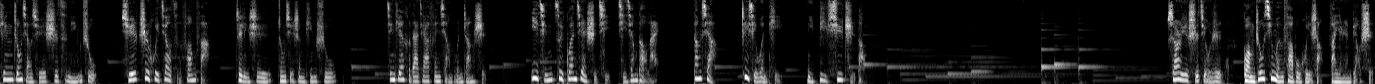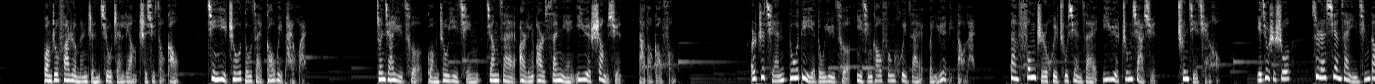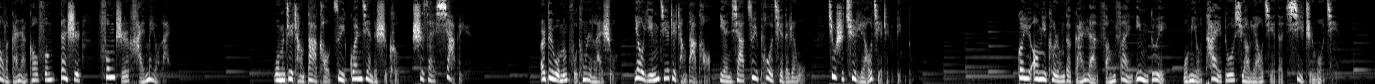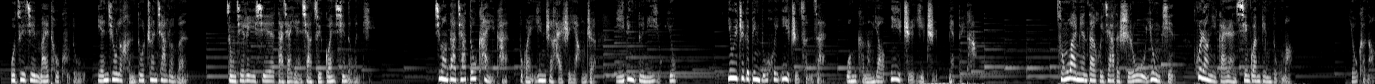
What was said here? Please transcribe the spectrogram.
听中小学诗词名著，学智慧教子方法。这里是中学生听书。今天和大家分享的文章是：疫情最关键时期即将到来，当下这些问题你必须知道。十二月十九日，广州新闻发布会上，发言人表示。广州发热门诊就诊量持续走高，近一周都在高位徘徊。专家预测，广州疫情将在二零二三年一月上旬达到高峰，而之前多地也都预测疫情高峰会在本月底到来，但峰值会出现在一月中下旬，春节前后。也就是说，虽然现在已经到了感染高峰，但是。峰值还没有来，我们这场大考最关键的时刻是在下个月，而对我们普通人来说，要迎接这场大考，眼下最迫切的任务就是去了解这个病毒。关于奥密克戎的感染、防范、应对，我们有太多需要了解的细枝末节。我最近埋头苦读，研究了很多专家论文。总结了一些大家眼下最关心的问题，希望大家都看一看，不管阴着还是阳着，一定对你有用。因为这个病毒会一直存在，我们可能要一直一直面对它。从外面带回家的食物用品会让你感染新冠病毒吗？有可能，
